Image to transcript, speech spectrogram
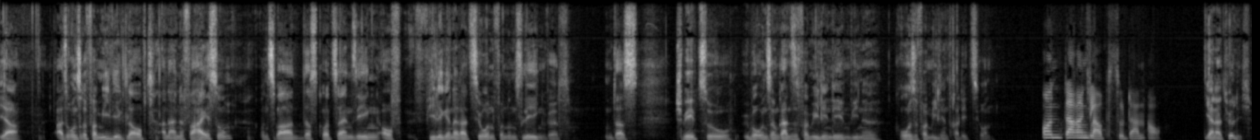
Ja, also unsere Familie glaubt an eine Verheißung, und zwar, dass Gott seinen Segen auf viele Generationen von uns legen wird. Und das schwebt so über unserem ganzen Familienleben wie eine große Familientradition. Und daran glaubst du dann auch? Ja, natürlich,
